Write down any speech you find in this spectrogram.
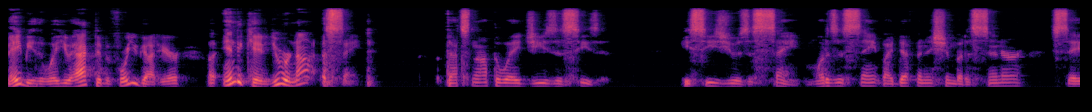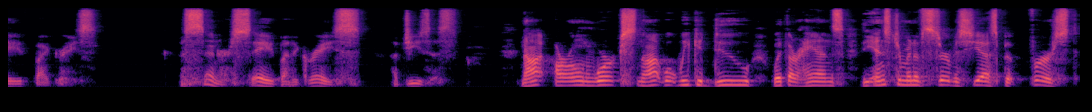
Maybe the way you acted before you got here uh, indicated you were not a saint. But that's not the way Jesus sees it. He sees you as a saint. What is a saint by definition but a sinner saved by grace? A sinner saved by the grace of Jesus. Not our own works, not what we could do with our hands, the instrument of service, yes, but first,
